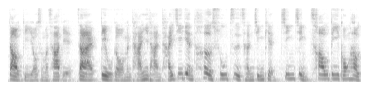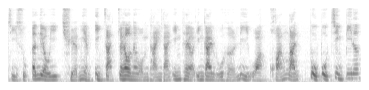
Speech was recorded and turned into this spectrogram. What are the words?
到底有什么差别？再来第五个，我们谈一谈台积电特殊制成晶片精进超低功耗技术 N 六一全面应战。最后呢，我们谈一谈 Intel 应该如何力挽狂澜，步步进逼呢？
